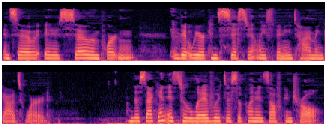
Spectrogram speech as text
And so it is so important that we are consistently spending time in God's Word. The second is to live with discipline and self control.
